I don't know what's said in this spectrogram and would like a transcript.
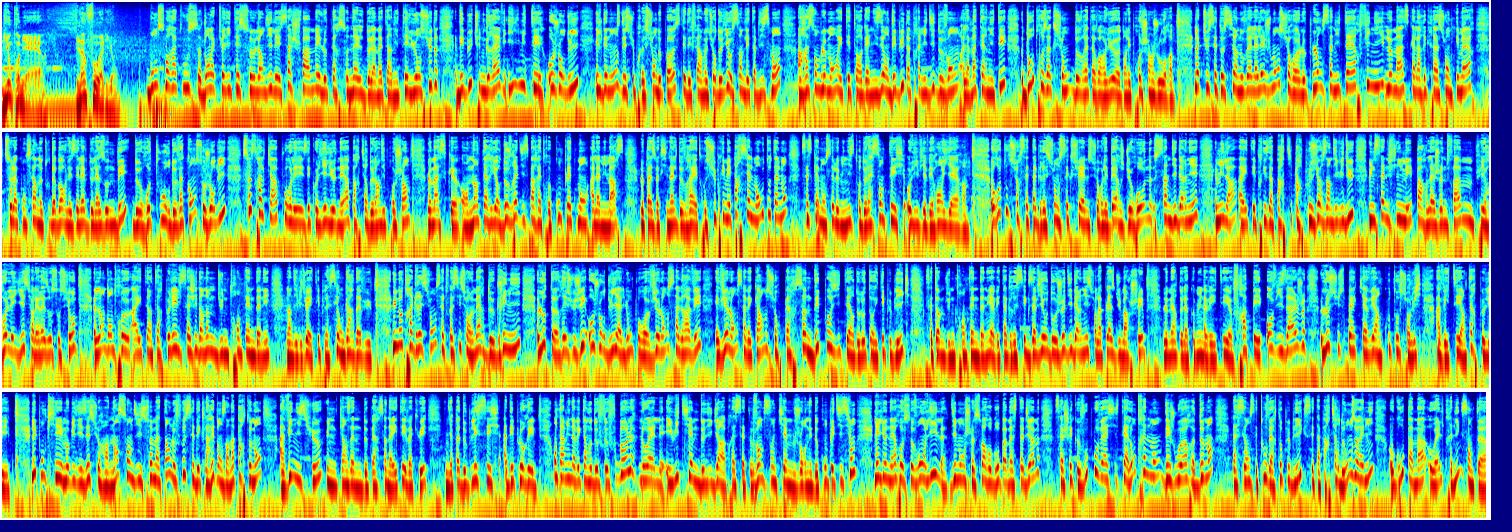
Lyon Première, l'info à Lyon. Bonsoir à tous. Dans l'actualité ce lundi, les sages-femmes et le personnel de la maternité Lyon-Sud débutent une grève illimitée aujourd'hui. Ils dénoncent des suppressions de postes et des fermetures de lits au sein de l'établissement. Un rassemblement était organisé en début d'après-midi devant la maternité. D'autres actions devraient avoir lieu dans les prochains jours. L'actu, c'est aussi un nouvel allègement sur le plan sanitaire. Fini le masque à la récréation en primaire. Cela concerne tout d'abord les élèves de la zone B de retour de vacances aujourd'hui. Ce sera le cas pour les écoliers lyonnais à partir de lundi prochain. Le masque en intérieur devrait disparaître complètement à la mi-mars. Le passe vaccinal devrait être supprimé partiellement ou totalement. C'est ce qu'a annoncé le ministre de la Santé, Olivier Véran, hier. Retour sur cette agression sexuelle sur les berges du Rhône. Samedi dernier, Mila a été prise à partie par plusieurs individus. Une scène filmée par la jeune femme, puis relayée sur les réseaux sociaux. L'un d'entre eux a été interpellé. Il s'agit d'un homme d'une trentaine d'années. L'individu a été placé en garde à vue. Une autre agression, cette fois-ci sur le maire de Grigny. L'auteur est jugé aujourd'hui à Lyon pour violence aggravée et violence avec arme sur personne dépositaire de l'autorité publique. Cet homme d'une trentaine d'années avait agressé Xavier Odo jeudi dernier sur la place du marché. Le maire de la commune avait été frappé au visage. Le suspect qui avait un couteau sur lui avait été interpellé. Les pompiers mobilisés sur un incendie ce matin. Le feu s'est déclaré dans un appartement à Vénissieux. Une quinzaine de personnes a été évacuée. Il n'y a pas de blessés à déplorer. On termine avec un mot de football. L'OL est huitième de Ligue 1 après cette 25e journée de compétition. Les Lyonnais recevront Lille dimanche soir au Groupama Stadium. Sachez que vous pouvez assister à l'entraînement des joueurs demain. La séance est ouverte au public. C'est à partir de 11h30 au Groupama OL Training Center.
